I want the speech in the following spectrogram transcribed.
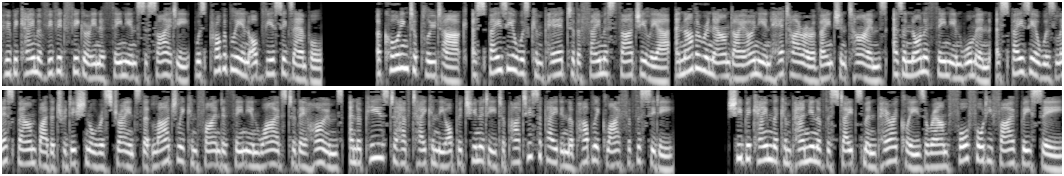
who became a vivid figure in Athenian society, was probably an obvious example. According to Plutarch, Aspasia was compared to the famous Thargelia, another renowned Ionian hetaira of ancient times. As a non-Athenian woman, Aspasia was less bound by the traditional restraints that largely confined Athenian wives to their homes, and appears to have taken the opportunity to participate in the public life of the city. She became the companion of the statesman Pericles around 445 BC.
